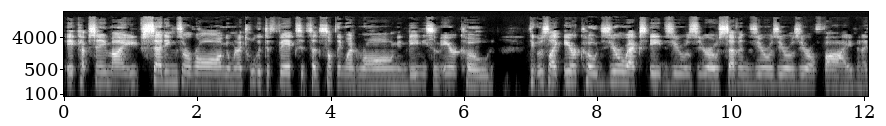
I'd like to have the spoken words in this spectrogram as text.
It kept saying my settings are wrong, and when I told it to fix, it said something went wrong and gave me some error code. I think it was like error code 0x800700005, and I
